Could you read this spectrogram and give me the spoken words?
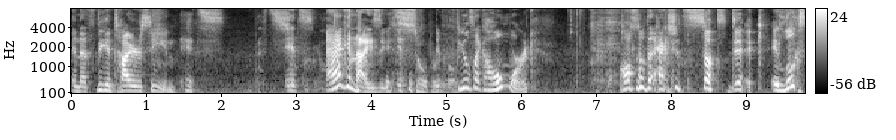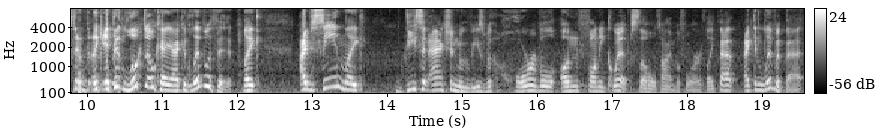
and that's the entire scene. It's it's, so It's brutal. agonizing. It's so brutal. It feels like homework. Also, the action sucks dick. It looks like if it looked okay, I could live with it. Like I've seen like decent action movies with horrible, unfunny quips the whole time before. Like that, I can live with that.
